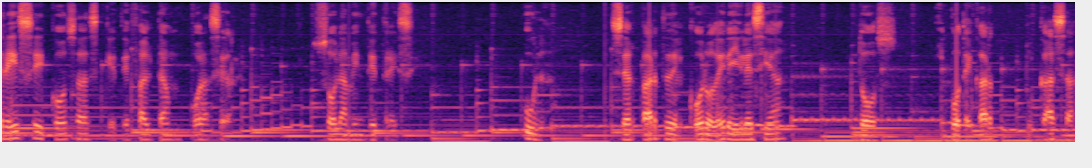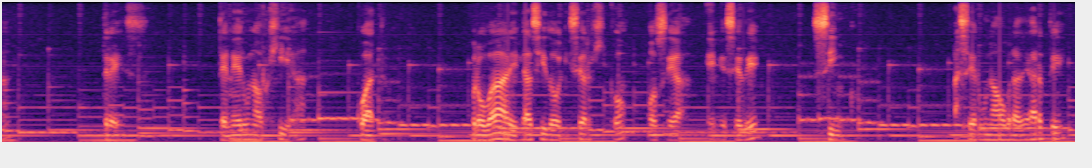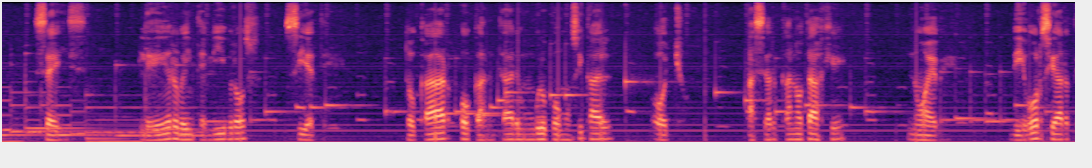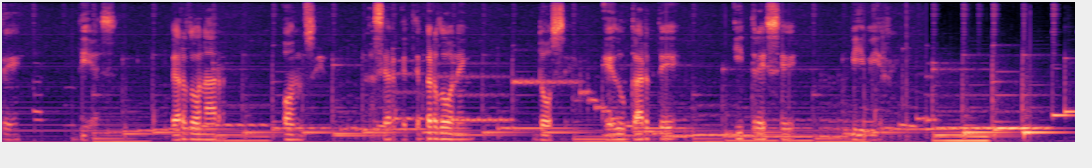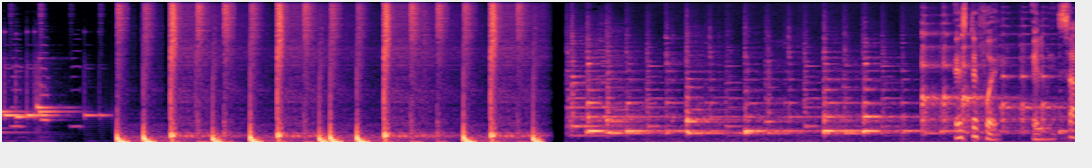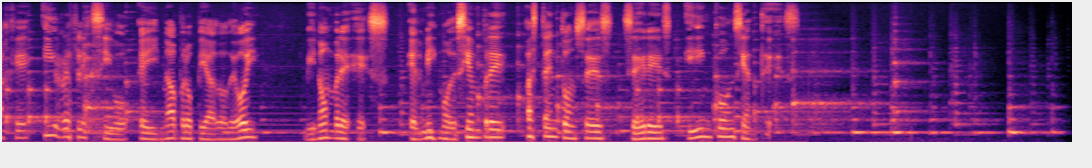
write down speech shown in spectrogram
13 cosas que te faltan por hacer. Solamente 13. 1. Ser parte del coro de la iglesia. 2. Hipotecar tu casa. 3. Tener una orgía. 4. Probar el ácido lisérgico, o sea, LSD. 5. Hacer una obra de arte. 6 leer 20 libros, 7. Tocar o cantar en un grupo musical, 8. Hacer canotaje, 9. Divorciarte, 10. Perdonar, 11. Hacer que te perdonen, 12. Educarte y 13. Vivir. Este fue el mensaje irreflexivo e inapropiado de hoy. Mi nombre es el mismo de siempre. Hasta entonces, seres inconscientes.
